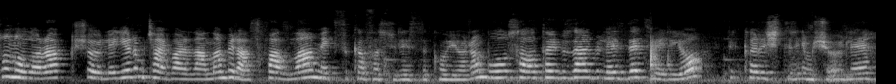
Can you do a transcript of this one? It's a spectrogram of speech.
Son olarak şöyle yarım çay bardağından biraz fazla Meksika fasulyesi koyuyorum. Bu salataya güzel bir lezzet veriyor. Bir karıştırayım şöyle.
